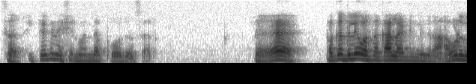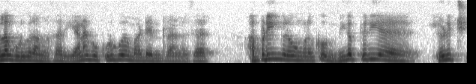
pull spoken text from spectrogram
சார் ரெக்கக்னேஷன் வந்தால் போதும் சார். இந்த பக்கத்துலேயே ஒருத்தன் காலாட்டின்னு இருக்கிறான். அவனுக்கெல்லாம் கொடுக்குறாங்க சார் எனக்கு கொடுக்கவே மாட்டேன்றாங்க சார். அப்படிங்கிறவங்களுக்கு மிகப்பெரிய எழுச்சி.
